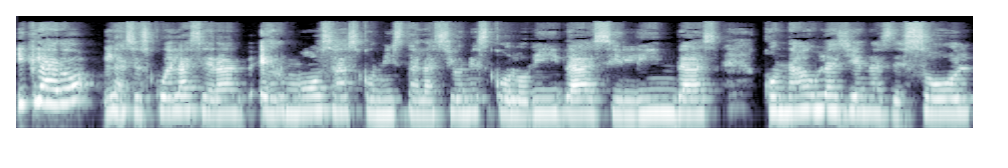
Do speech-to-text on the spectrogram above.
Y claro, las escuelas eran hermosas, con instalaciones coloridas y lindas, con aulas llenas de sol,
